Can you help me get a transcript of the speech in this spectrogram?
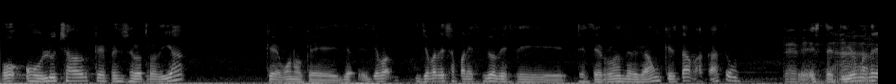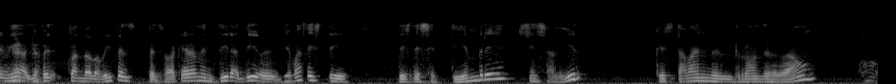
O, un luchador que pensé el otro día, que bueno, que lleva, lleva desaparecido desde, desde Raw Underground, que es Dabacato. Este tío, madre mía, yo cuando lo vi pensaba que era mentira, tío. Lleva desde, desde septiembre sin salir, que estaba en el Raw Underground. Ah,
